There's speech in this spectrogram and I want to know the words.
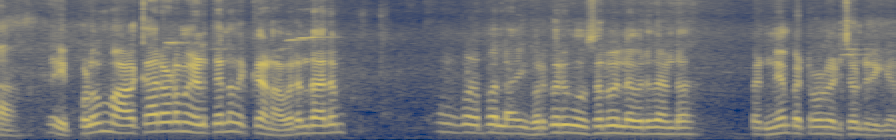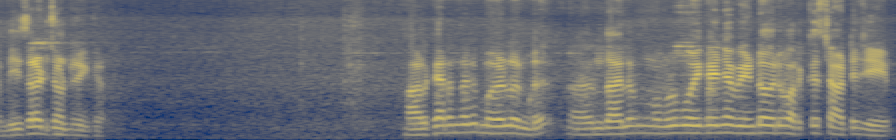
ആ ഇപ്പോഴും ആൾക്കാരോട് മേളിൽ തന്നെ നിൽക്കുകയാണ്. അവരെന്തായാലും കുഴപ്പമില്ല. ഇവർക്കൊരു കൂസലും ഇല്ല. അവർ വേണ്ട പെണ്ണിയും പെട്രോൾ അടിച്ചോണ്ടിരിക്കുകയാണ്. ഡീസൽ അടിച്ചോണ്ടിരിക്കുകയാണ്. ആൾക്കാരെന്തായാലും മേളുണ്ട് എന്തായാലും നമ്മൾ പോയി കഴിഞ്ഞാൽ വീണ്ടും അവർ വർക്ക് സ്റ്റാർട്ട് ചെയ്യും.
